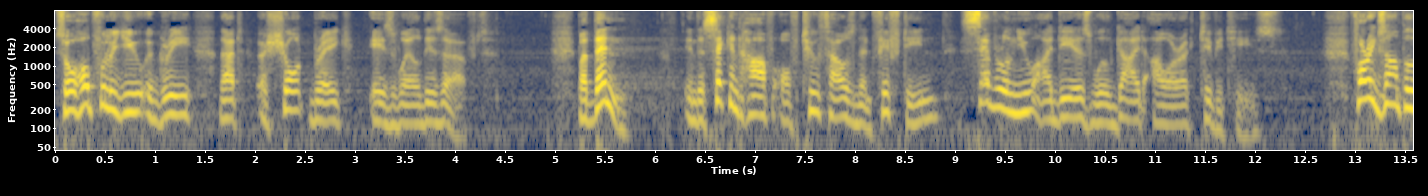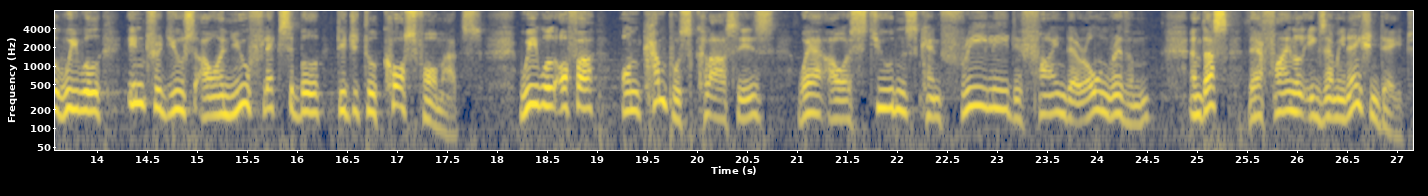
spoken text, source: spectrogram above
So hopefully you agree that a short break is well deserved. But then in the second half of 2015, several new ideas will guide our activities. For example, we will introduce our new flexible digital course formats. We will offer on-campus classes where our students can freely define their own rhythm and thus their final examination date,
